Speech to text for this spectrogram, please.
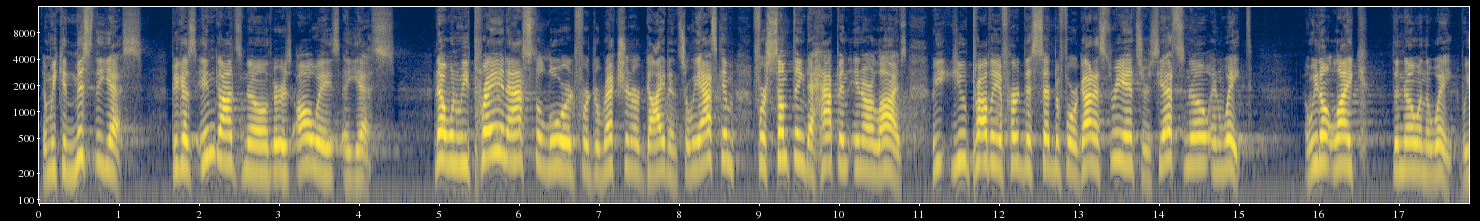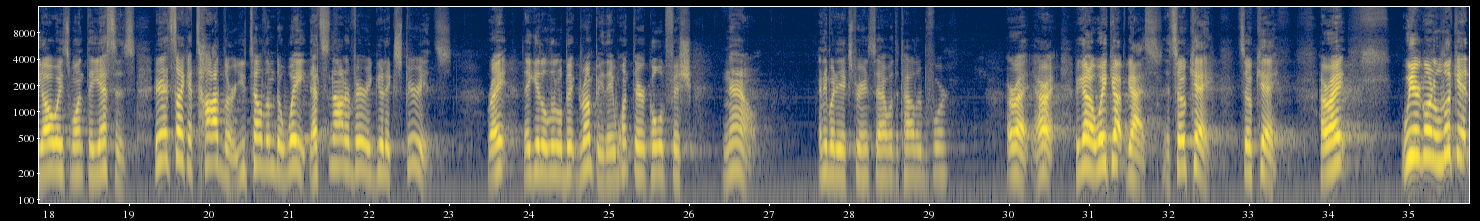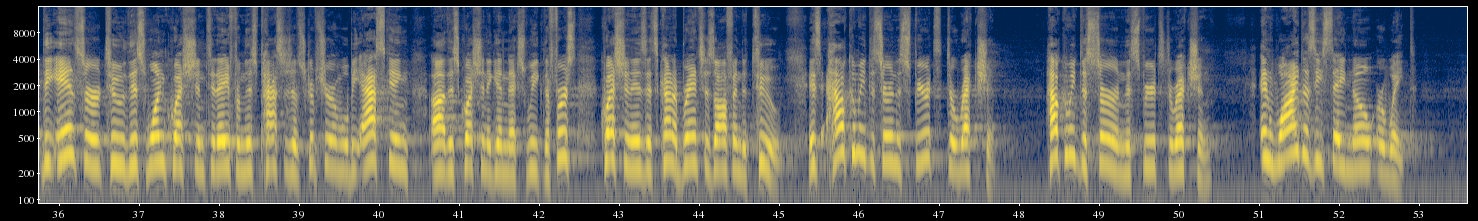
And we can miss the yes because in God's no, there is always a yes. Now, when we pray and ask the Lord for direction or guidance, or we ask Him for something to happen in our lives, you probably have heard this said before. God has three answers yes, no, and wait. And we don't like the no and the wait. We always want the yeses. It's like a toddler. You tell them to wait. That's not a very good experience, right? They get a little bit grumpy. They want their goldfish now. Anybody experienced that with a toddler before? All right, all right. We got to wake up, guys. It's okay. It's okay. All right? We are going to look at the answer to this one question today from this passage of Scripture, and we'll be asking uh, this question again next week. The first question is it's kind of branches off into two is how can we discern the Spirit's direction? How can we discern the Spirit's direction? And why does he say no or wait?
